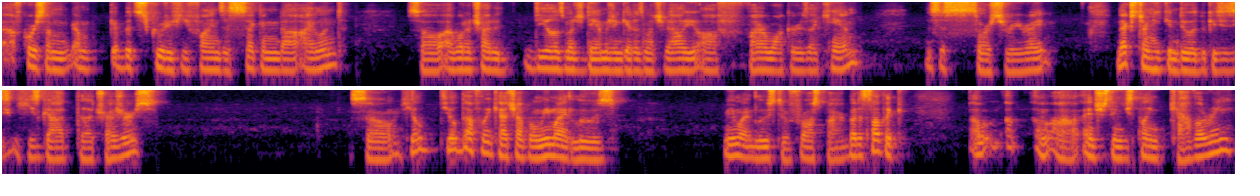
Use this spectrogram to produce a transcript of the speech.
of course, I'm, I'm a bit screwed if he finds a second uh, island. So I want to try to deal as much damage and get as much value off Firewalker as I can. This is sorcery, right? Next turn he can do it because he's, he's got the treasures. So he'll he'll definitely catch up, and we might lose. We might lose to Frostbite, but it's not like uh, uh, uh, interesting. He's playing cavalry.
